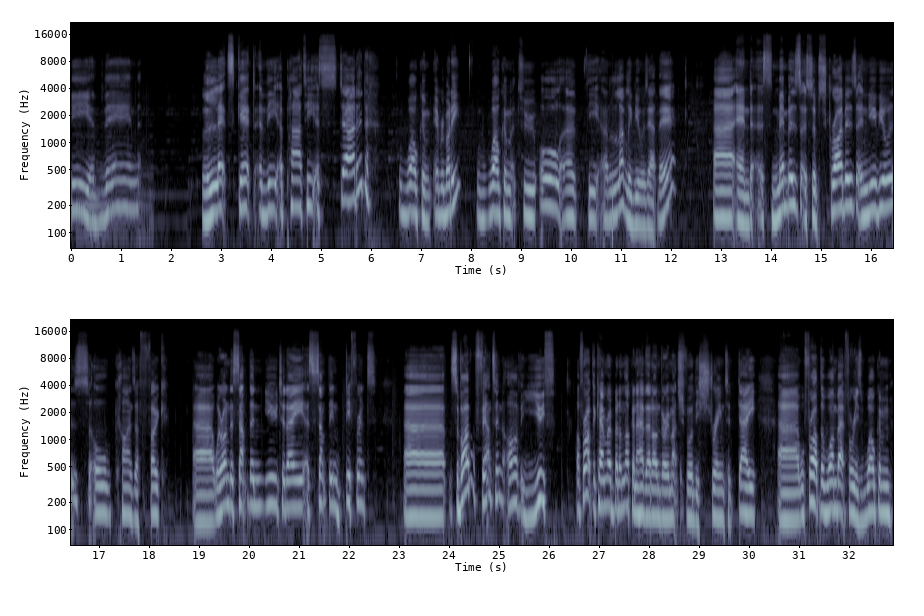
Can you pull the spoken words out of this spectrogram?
then let's get the party started. Welcome everybody. Welcome to all of the uh, lovely viewers out there. Uh, and uh, members, uh, subscribers, and new viewers, all kinds of folk. Uh, we're on to something new today, uh, something different. Survival Fountain of Youth. I'll throw up the camera, but I'm not going to have that on very much for the stream today. Uh, we'll throw up the Wombat for his welcome.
